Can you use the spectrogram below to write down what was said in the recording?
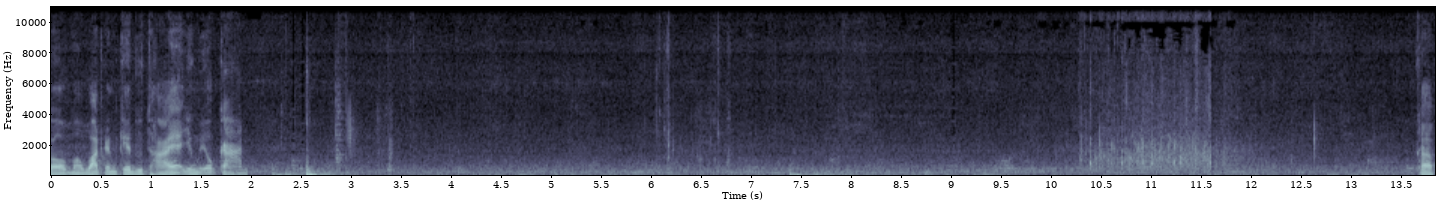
ก็มาวัดกันเกมสุดท้ายยังมีโอกาส ครับ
